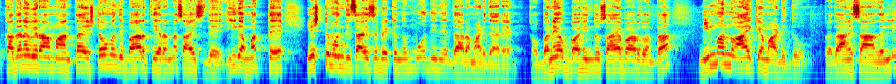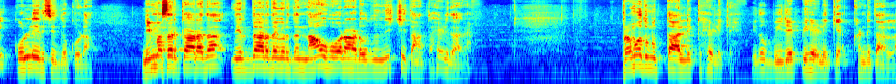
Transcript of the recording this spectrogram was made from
ಕದನ ವಿರಾಮ ಅಂತ ಎಷ್ಟೋ ಮಂದಿ ಭಾರತೀಯರನ್ನು ಸಾಯಿಸಿದೆ. ಈಗ ಮತ್ತೆ ಎಷ್ಟು ಮಂದಿ ಸಾಯಿಸಬೇಕೆಂದು ಮೋದಿ ನಿರ್ಧಾರ ಮಾಡಿದ್ದಾರೆ. ಒಬ್ಬನೇ ಒಬ್ಬ ಹಿಂದೂ ಸಾಯಬಾರದು ಅಂತ ನಿಮ್ಮನ್ನು ಆಯ್ಕೆ ಮಾಡಿದ್ದು ಪ್ರಧಾನಿ ಸ್ಥಾನದಲ್ಲಿ ಕೊಳ್ಳಿರಿಸಿದ್ದು ಕೂಡ. ನಿಮ್ಮ ಸರ್ಕಾರದ ನಿರ್ಧಾರದ ವಿರುದ್ಧ ನಾವು ಹೋರಾಡುವುದು ನಿಶ್ಚಿತ ಅಂತ ಹೇಳಿದ್ದಾರೆ. ಪ್ರಮೋದ್ ಮುತ್ತಾಲಿಕ್ ಹೇಳಿಕೆ. ಇದು ಬಿ ಜೆ ಪಿ ಹೇಳಿಕೆ, ಖಂಡಿತ ಅಲ್ಲ.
